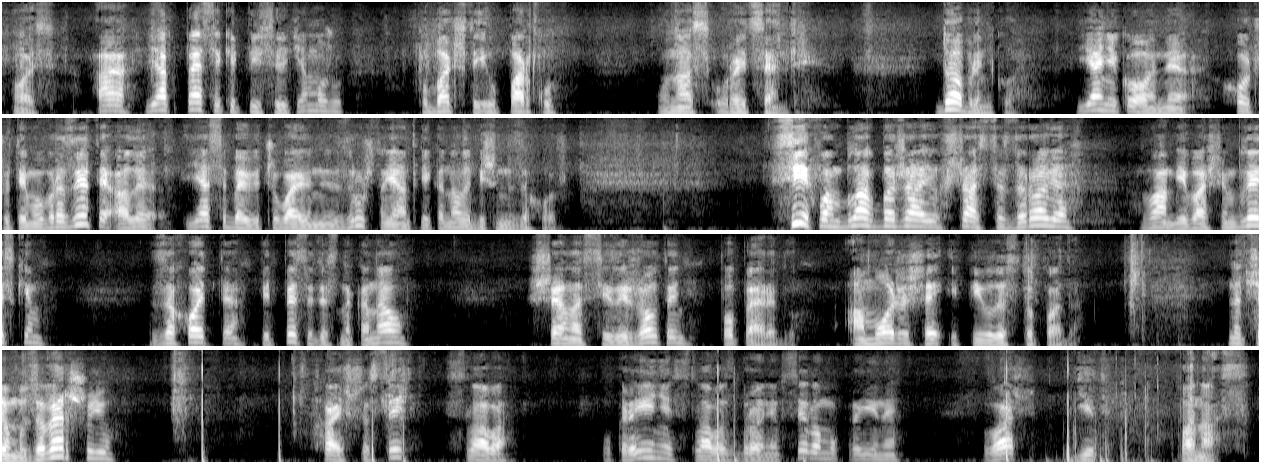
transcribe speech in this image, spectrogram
Ось. А як песики пісяють, я можу побачити і в парку у нас у райцентрі. Добренько. Я нікого не хочу тим образити, але я себе відчуваю незручно, я на такі канали більше не заходжу. Всіх вам благ бажаю, щастя, здоров'я, вам і вашим близьким. Заходьте, підписуйтесь на канал. Ще у нас цілий жовтень попереду. А може ще і пів листопада. На цьому завершую. Хай щастить. Слава Україні, слава Збройним силам України. Ваш дід Панас.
